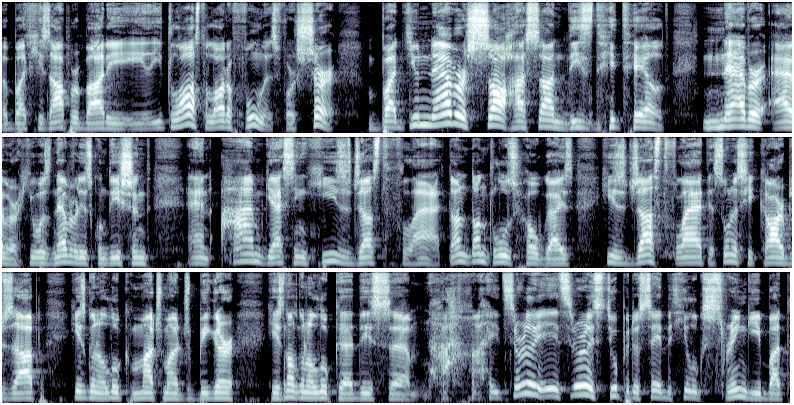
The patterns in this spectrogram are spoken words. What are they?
uh, but his upper body, it lost a lot of fullness for sure. But you never saw Hassan this detailed. Never ever. He was never this conditioned, and I'm guessing he's just flat. Don't, don't lose hope, guys. He's just flat. As soon as he carbs up, he's gonna look much, much bigger. He's not gonna look uh, this. Um, it's really, it's really stupid to say that he looks stringy, but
